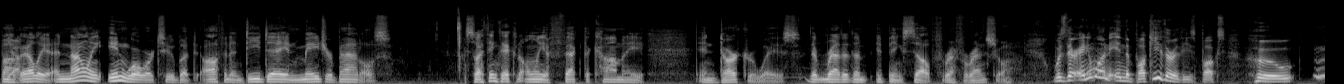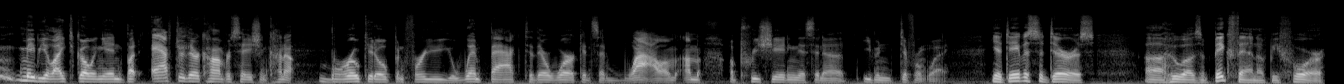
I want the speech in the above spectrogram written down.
Bob Yeah. Elliott, and not only in World War II, but often in D Day and major battles. So I think that can only affect the comedy in darker ways that, rather than it being self referential. Was there anyone in the book, either of these books, who mm, maybe liked going in, but after their conversation kind of broke it open for you? You went back to their work and said, wow, I'm, I'm appreciating this in a even different way. Yeah, David Sedaris, uh, who I was a big fan of before,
